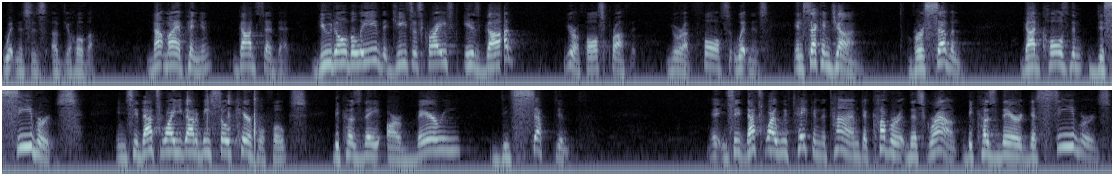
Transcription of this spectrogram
witnesses of Jehovah. Not my opinion. God said that. You don't believe that Jesus Christ is God? You're a false prophet. You're a false witness. In 2 John Verse 7, God calls them deceivers. And you see, that's why you got to be so careful, folks, because they are very deceptive. You see, that's why we've taken the time to cover this ground, because they're deceivers.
